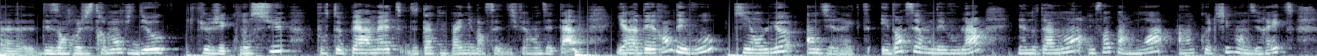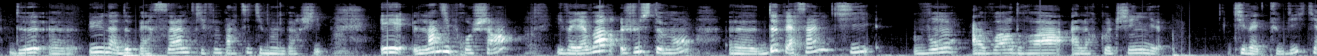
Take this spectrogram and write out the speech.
euh, des enregistrements vidéo que j'ai conçus pour te permettre de t'accompagner dans ces différentes étapes, il y a des rendez-vous qui ont lieu en direct. Et dans ces rendez-vous-là, il y a notamment une fois par mois un coaching en direct de euh, une à deux personnes qui font partie du membership. Et lundi prochain, il va y avoir justement euh, deux personnes qui vont avoir droit à leur coaching qui va être public.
